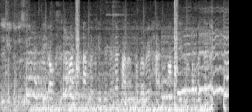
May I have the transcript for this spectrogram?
the The oxygen allocated in advance of every high maximum of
